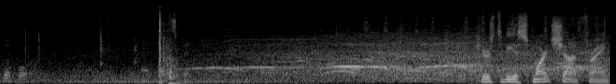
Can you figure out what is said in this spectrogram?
Slow ball. That's been. Appears to be a smart shot, Frank.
